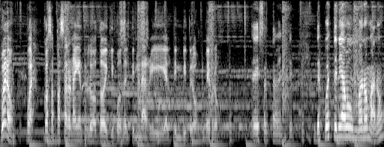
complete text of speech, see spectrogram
bueno, bueno, cosas pasaron ahí entre los dos equipos del Team NAG y el Team B-Pro. Exactamente. Después teníamos un mano a mano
